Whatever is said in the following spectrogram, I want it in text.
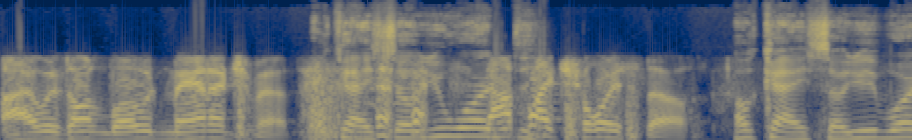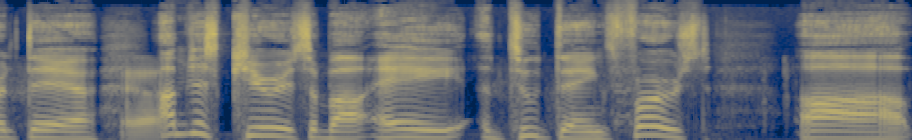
I was on load management. Okay, so you weren't not by choice though. Okay, so you weren't there. Yeah. I'm just curious about a two things. First, uh,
